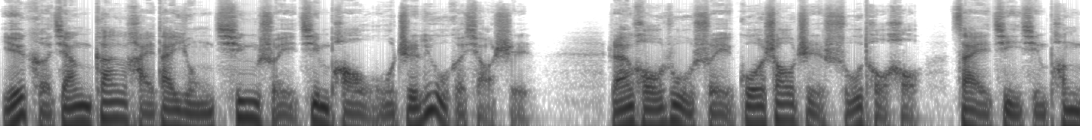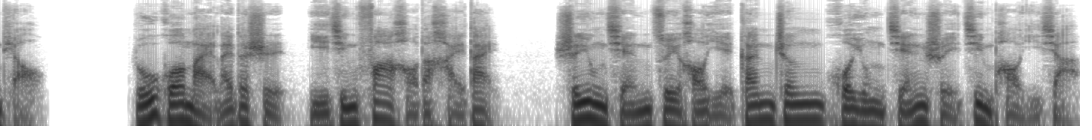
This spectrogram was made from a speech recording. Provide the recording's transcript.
也可将干海带用清水浸泡五至六个小时，然后入水锅烧至熟透后再进行烹调。如果买来的是已经发好的海带，食用前最好也干蒸或用碱水浸泡一下，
